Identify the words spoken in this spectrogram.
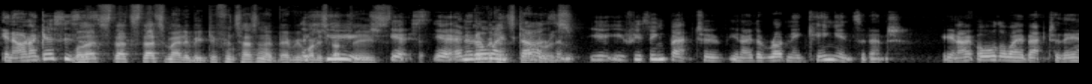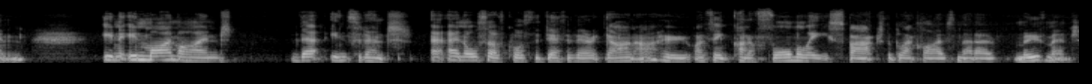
You know, and I guess this well, that's that's that's made a big difference, hasn't it? Everybody's huge, got these yes, yeah, and it always does. And you, if you think back to you know the Rodney King incident, you know, all the way back to then, in in my mind, that incident and also, of course, the death of Eric Garner, who I think kind of formally sparked the Black Lives Matter movement.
